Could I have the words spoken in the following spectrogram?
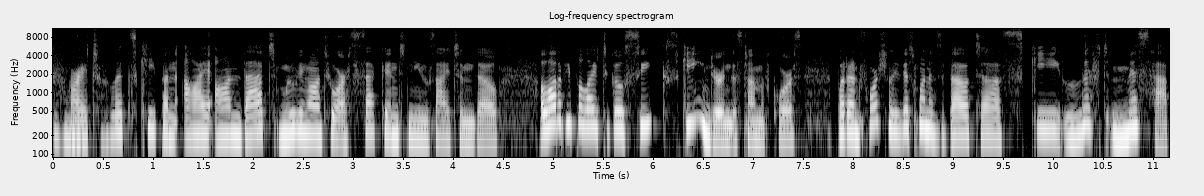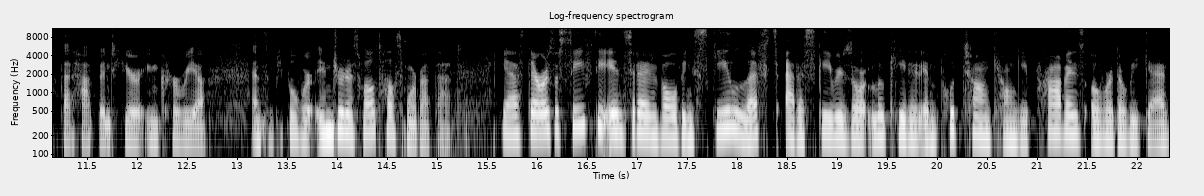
Mm-hmm. All right. Let's keep an eye on that. Moving on to our second news item, though. A lot of people like to go ski- skiing during this time, of course, but unfortunately, this one is about a ski lift mishap that happened here in Korea. And some people were injured as well. Tell us more about that. Yes, there was a safety incident involving ski lifts at a ski resort located in Pocheon, Gyeonggi province over the weekend.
